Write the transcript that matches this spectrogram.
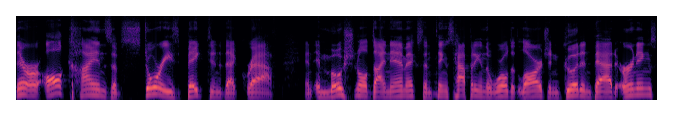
there are all kinds of stories baked into that graph and emotional dynamics and things happening in the world at large and good and bad earnings,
